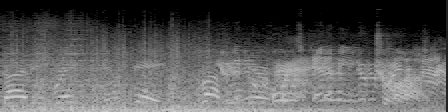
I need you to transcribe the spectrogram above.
Diving brake engaged. Unit reports enemy neutralized.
